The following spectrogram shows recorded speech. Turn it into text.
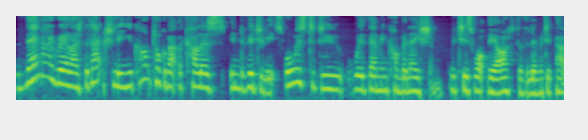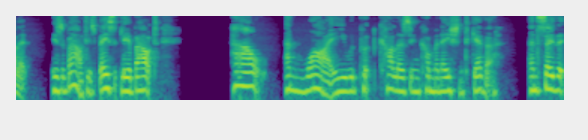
then I realised that actually you can't talk about the colours individually. It's always to do with them in combination, which is what the art of the limited palette is about. It's basically about how and why you would put colours in combination together. And so the,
